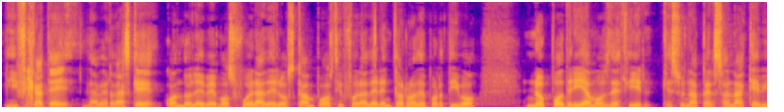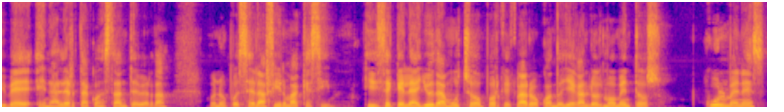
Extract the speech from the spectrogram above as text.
Y fíjate, la verdad es que cuando le vemos fuera de los campos y fuera del entorno deportivo, no podríamos decir que es una persona que vive en alerta constante, ¿verdad? Bueno, pues él afirma que sí. Y dice que le ayuda mucho porque, claro, cuando llegan los momentos cúlmenes,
